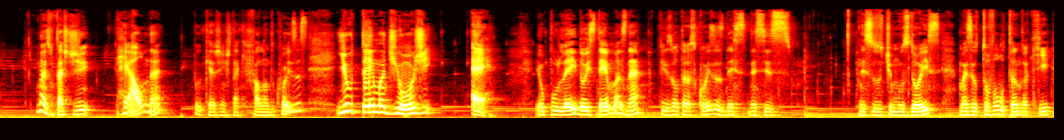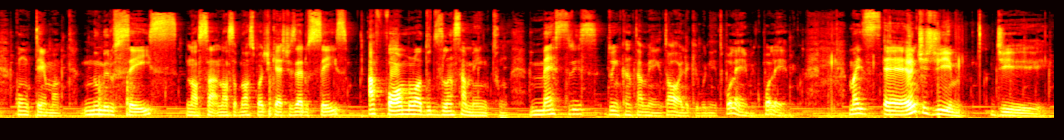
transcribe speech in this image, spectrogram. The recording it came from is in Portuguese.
mas um teste de real, né? Porque a gente está aqui falando coisas. E o tema de hoje é. Eu pulei dois temas, né? Fiz outras coisas desse, nesses, nesses últimos dois, mas eu tô voltando aqui com o tema número 6, nossa, nossa, nosso podcast 06, a fórmula do deslançamento. Mestres do encantamento. Olha que bonito. Polêmico, polêmico. Mas é, antes de, de de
